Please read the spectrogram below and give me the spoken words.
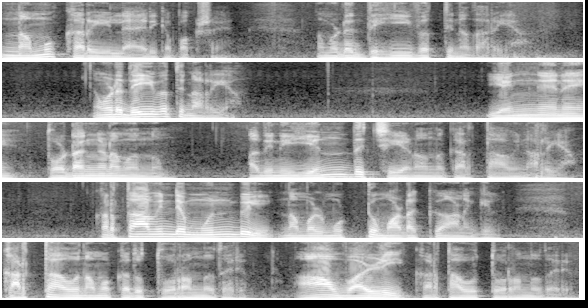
നമുക്കറിയില്ലായിരിക്കാം. പക്ഷേ നമ്മുടെ ദൈവത്തിനതറിയാം. നമ്മുടെ ദൈവത്തിനറിയാം. എങ്ങനെ തുടങ്ങണമെന്നും അതിന് എന്ത് ചെയ്യണമെന്ന് കർത്താവിനറിയാം. കർത്താവിന്റെ മുൻപിൽ നമ്മൾ മുട്ടുമടക്കുകയാണെങ്കിൽ കർത്താവ് നമുക്കത് തുറന്നു തരും. ആ വഴി കർത്താവ് തുറന്നു തരും.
